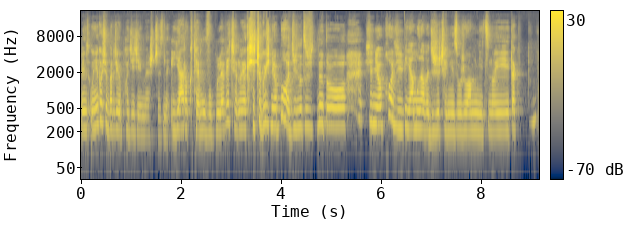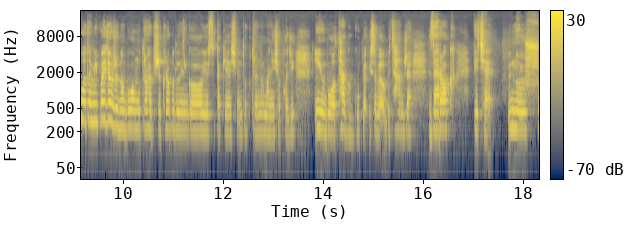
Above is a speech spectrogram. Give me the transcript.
Więc u niego się bardziej obchodzi Dzień Mężczyzny. I ja rok temu w ogóle, wiecie, no jak się czegoś nie obchodzi, no to, no to się nie obchodzi. I ja mu nawet życzeń nie złożyłam nic, no i tak potem mi powiedział, że no było mu trochę przykro, bo dla niego jest to takie święto, które normalnie się obchodzi. I było tak głupio i sobie obiecałam, że za rok, wiecie, no już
